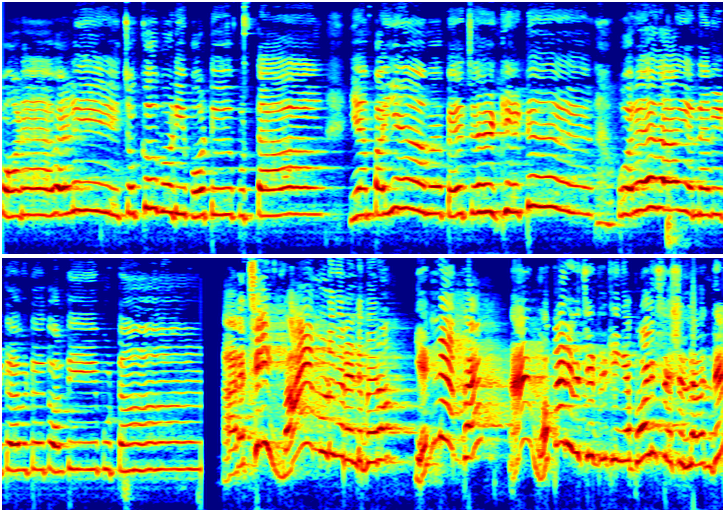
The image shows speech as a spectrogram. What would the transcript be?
போன வழி சொக்கு பொடி போட்டு புட்டா. என் பையன் அவன் பேச்ச கேட்டு ஒரேதா என்ன வீட்டை விட்டு துரத்தி புட்டான். அடச்சி வாய மூடுங்க ரெண்டு பேரும். என்ன அப்பா? ஒப்பாரி வச்சிட்டு இருக்கீங்க போலீஸ் ஸ்டேஷன்ல வந்து?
